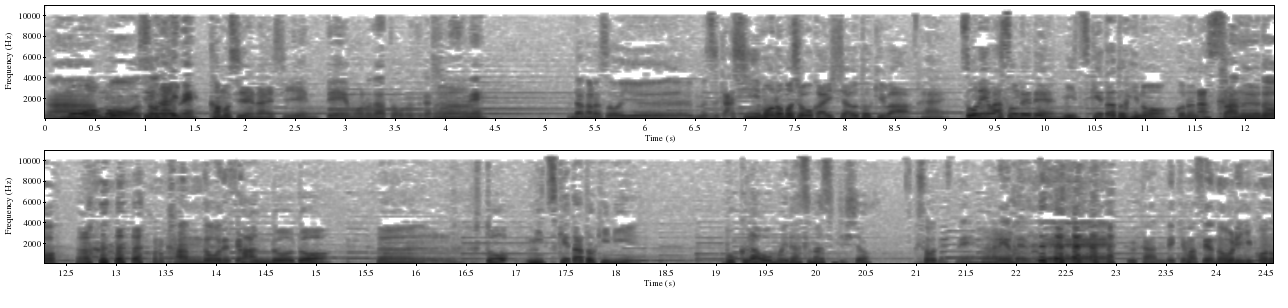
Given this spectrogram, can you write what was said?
う。もう、もう売ってないかもしれないし。限定ものだと難しいですね。だからそういう難しいものも紹介しちゃうときは、はい。それはそれで見つけた時のこのナスさんのような この感動ですよ。感動と、うんふと見つけた時に、僕らを思い出せますでしょ？そうですね。うんありがたいですね。浮かんできますよ、脳裏にこの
